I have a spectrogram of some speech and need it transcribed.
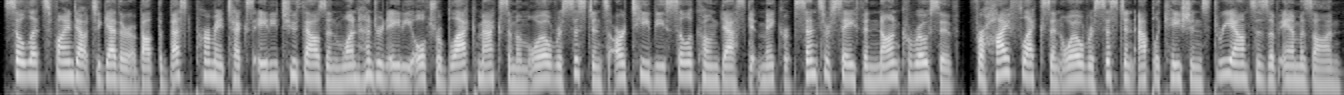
So let's find out together about the best Permatex 82180 Ultra Black Maximum Oil Resistance RTV silicone gasket maker. Sensor safe and non-corrosive for high flex and oil resistant applications 3 ounces of Amazon.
